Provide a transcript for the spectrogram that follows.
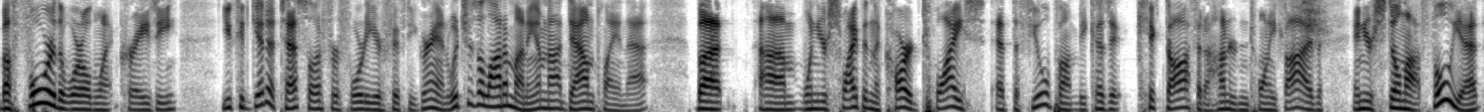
before the world went crazy. You could get a Tesla for 40 or 50 grand, which is a lot of money. I'm not downplaying that. But um, when you're swiping the card twice at the fuel pump because it kicked off at 125 and you're still not full yet,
